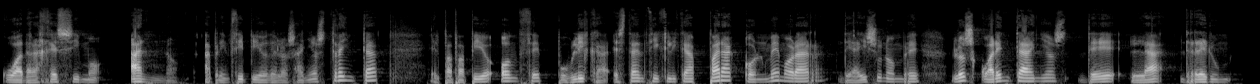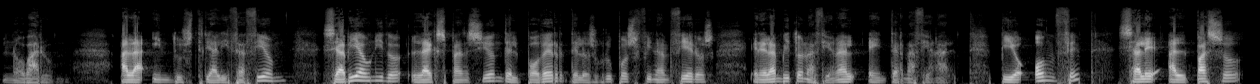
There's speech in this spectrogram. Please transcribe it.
Cuadragésimo Anno, a principio de los años 30, el Papa Pío XI publica esta encíclica para conmemorar, de ahí su nombre, los 40 años de la Rerum Novarum. A la industrialización se había unido la expansión del poder de los grupos financieros en el ámbito nacional e internacional. Pío XI sale al paso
